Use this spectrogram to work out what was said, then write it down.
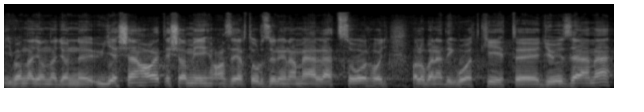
Így van, nagyon-nagyon ügyesen hajt, és ami azért Urzulina mellett szól, hogy valóban eddig volt két győzelme,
